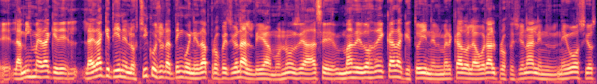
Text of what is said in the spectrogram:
eh, la misma edad que la edad que tienen los chicos yo la tengo en edad profesional digamos no o sea hace más de dos décadas que estoy en el mercado laboral profesional en negocios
